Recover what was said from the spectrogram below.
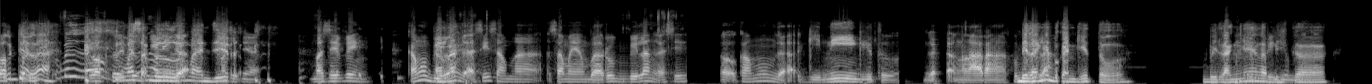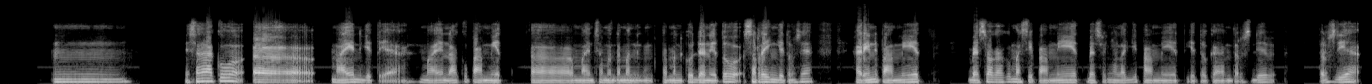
waktu- udahlah. belum Waktu itu Masa belum, anjir? maksudnya? Mas Iping, kamu bilang nggak sih sama sama yang baru bilang nggak sih kalau kamu nggak gini gitu, nggak ngelarang aku Bilangnya bilang. bukan gitu. Bilangnya Lebih lebih ke hmm, misalnya aku eh, main gitu ya. Main aku pamit eh, main sama teman-temanku dan itu sering gitu maksudnya hari ini pamit, besok aku masih pamit, besoknya lagi pamit gitu kan. Terus dia terus dia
